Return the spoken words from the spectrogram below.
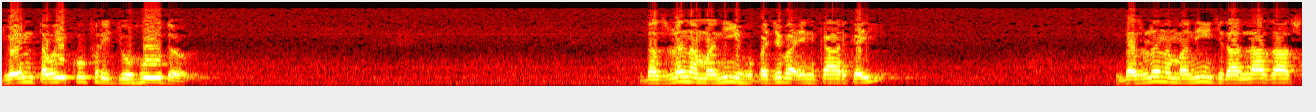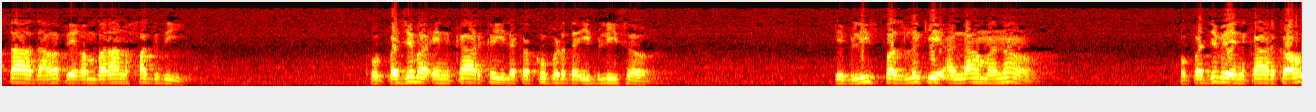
دویم توي کفر جهود د ځلنه منی هو په جبه انکار کوي د ځلنه منی چې د الله ذات شتا د پیغمبران حق دي خو په جبه انکار کوي لکه کفر د ابلیس ابلیس پزله کې الله منو او په دې به انکار کاو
